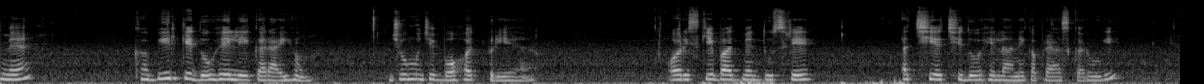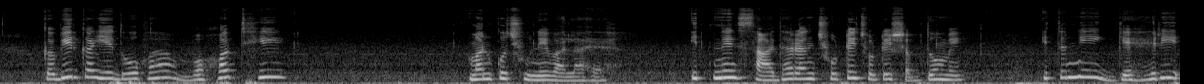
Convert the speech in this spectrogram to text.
मैं कबीर के दोहे लेकर आई हूँ, जो मुझे बहुत प्रिय हैं। और इसके बाद मैं दूसरे अच्छी अच्छी दोहे लाने का प्रयास करूँगी। कबीर का ये दोहा बहुत ही मन को छूने वाला है। इतने साधारण छोटे छोटे शब्दों में इतनी गहरी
